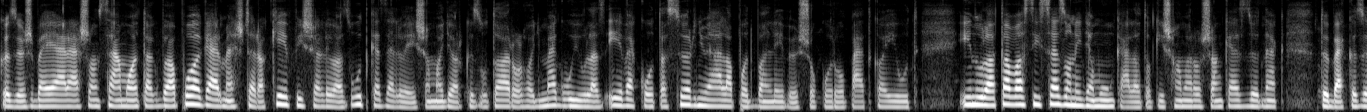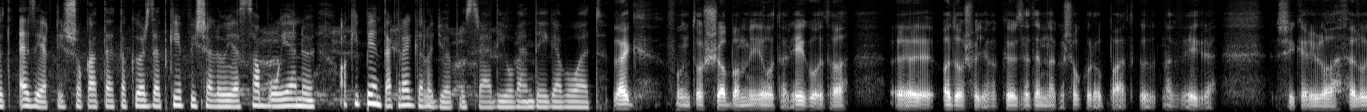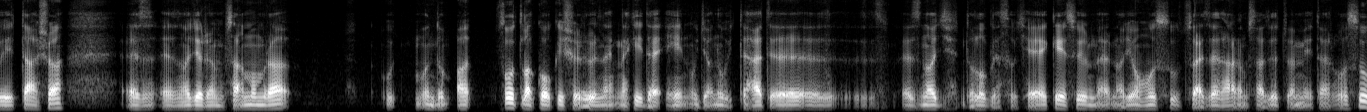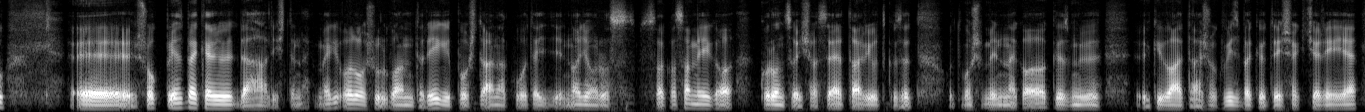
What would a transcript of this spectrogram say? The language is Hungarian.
Közös bejáráson számoltak be a polgármester, a képviselő, az útkezelő és a Magyar Közút arról, hogy megújul az évek óta szörnyű állapotban lévő Sokorópátkai út. Indul a tavaszi szezon, így a munkálatok is hamarosan kezdődnek. Többek között ezért is sokat tett a körzet képviselője Szabó Jenő, aki péntek reggel a Győr Plusz Rádió vendége volt. Legfontosabb, amióta régóta adós vagyok a körzetemnek, a Sokorópátnak végre sikerül a felújítása ez, ez nagy öröm számomra. Mondom, a ott lakók is örülnek neki, de én ugyanúgy. Tehát ez, nagy dolog lesz, hogy elkészül, mert nagyon hosszú, 1350 méter hosszú. Sok pénzbe kerül, de hál' Istennek megvalósul. Valamint a régi postának volt egy nagyon rossz szakasza még a Koronca és a Szertári út között. Ott most mennek a közmű kiváltások, vízbekötések cseréje,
